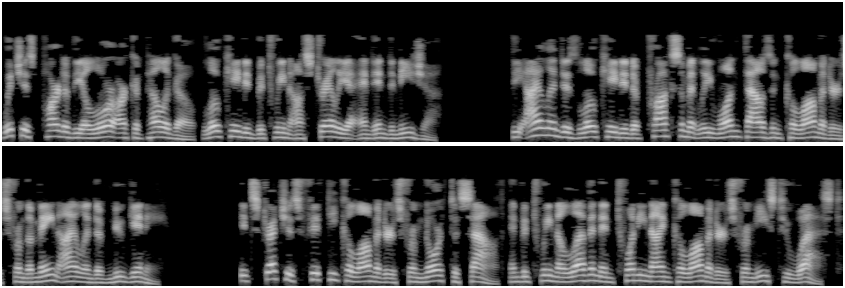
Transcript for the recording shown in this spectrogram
which is part of the Alor archipelago, located between Australia and Indonesia. The island is located approximately 1,000 kilometers from the main island of New Guinea. It stretches 50 kilometers from north to south, and between 11 and 29 kilometers from east to west.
